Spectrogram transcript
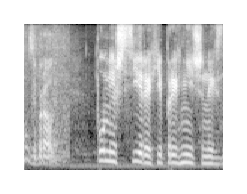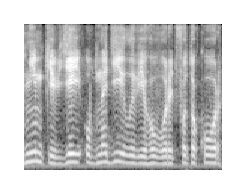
Ну, зібрали. Поміж сірих і пригнічених знімків є й обнадійливі, говорить фотокор.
